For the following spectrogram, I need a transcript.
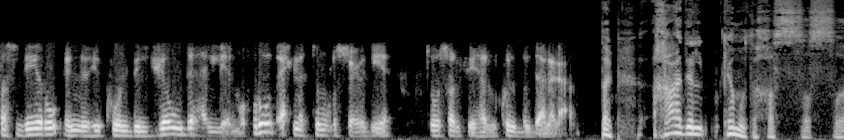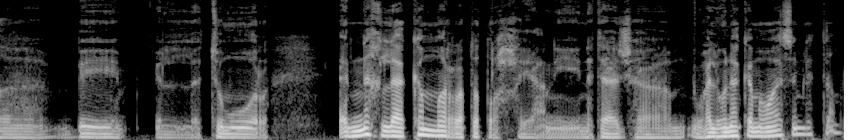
تصديره إنه يكون بالجودة اللي المفروض إحنا التمور السعودية توصل فيها لكل بلدان العالم. طيب خادل كمتخصص آه، بالتمور النخلة كم مرة بتطرح يعني نتاجها وهل هناك مواسم للتمر؟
